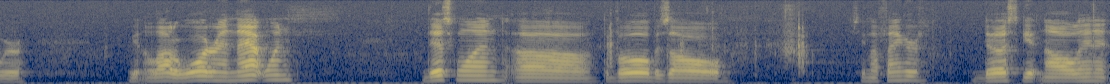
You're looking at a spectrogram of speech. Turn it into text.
we're getting a lot of water in that one. This one, uh, the bulb is all, see my fingers? Dust getting all in it.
